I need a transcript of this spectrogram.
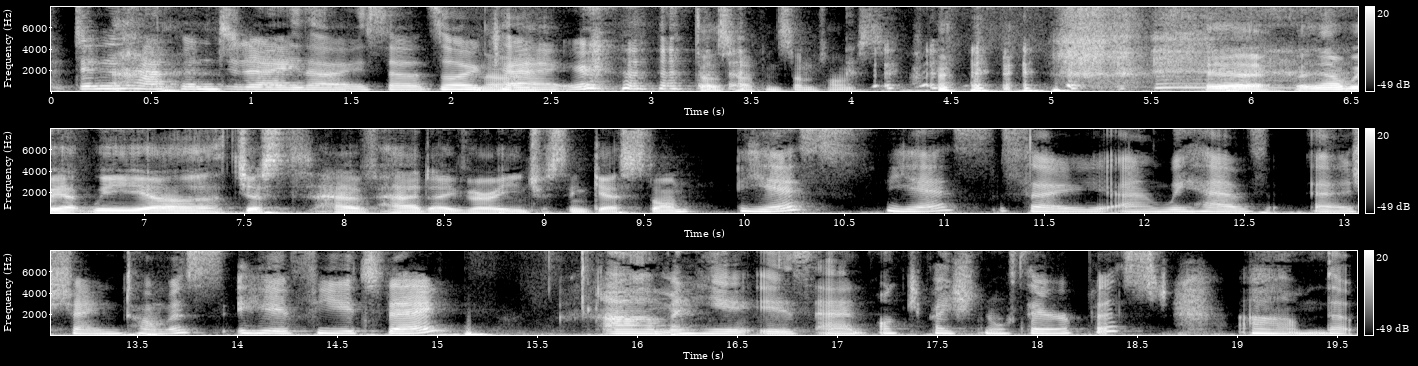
Didn't happen today though, so it's okay. it does happen sometimes. yeah, but no, we we uh, just have had a very interesting guest on. Yes, yes. So um, we have uh, Shane Thomas here for you today. Um, and he is an occupational therapist um, that,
